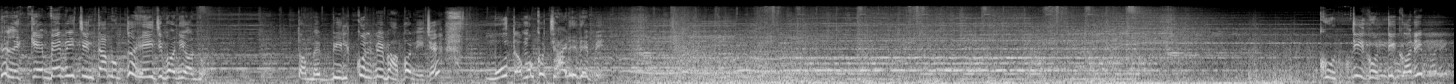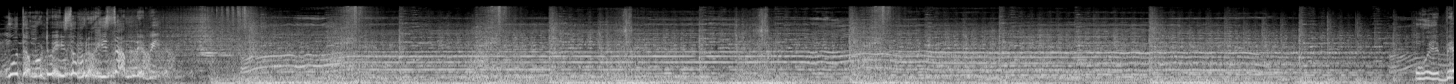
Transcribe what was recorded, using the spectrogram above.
ହେଲେ କେବେ ବି ଚିନ୍ତାମୁକ୍ତ ହେଇଯିବନି ଅନୁ ତମେ ବିଲକୁଲ ବି ଭାବନି ଯେ ମୁଁ ତମକୁ ଛାଡ଼ିଦେବି गोटी गोटी कर सब हिसाब ने भी। ओ एबे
